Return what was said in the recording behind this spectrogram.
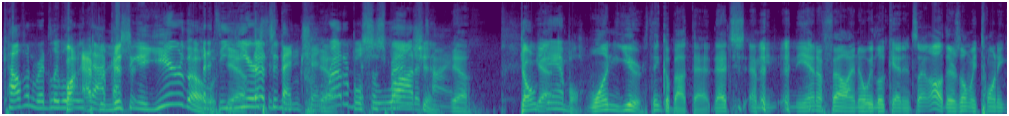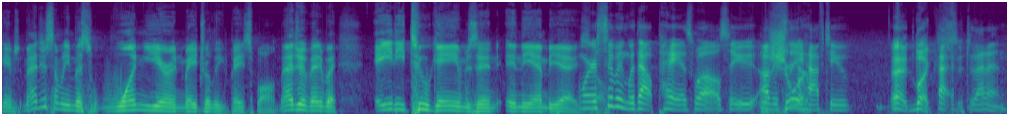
Calvin Ridley will Well, be after back After missing a year, though. but it's a Yeah. year That's suspension. an incredible It's suspension. A lot of time. Yeah. Don't Yeah, gamble. One year. Think about that. That's. I mean, in the NFL, I know we look at it. It's like, oh, there's only 20 games. Imagine somebody missed one year in Major League Baseball. Imagine if anybody 82 games in in the NBA. We're So- assuming without pay as well, so you Well, obviously sure. have to Uh, look, factor that in.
